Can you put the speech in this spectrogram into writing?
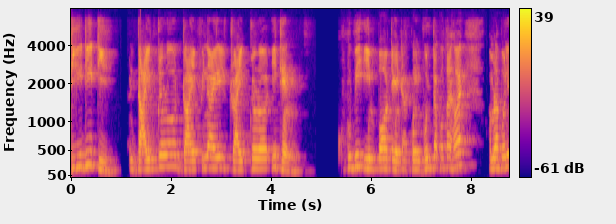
DDT dichloro diphenyl trichloro ethane খুবই ইম্পর্টেন্ট এখন ভুলটা কোথায় হয়? আমরা বলি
